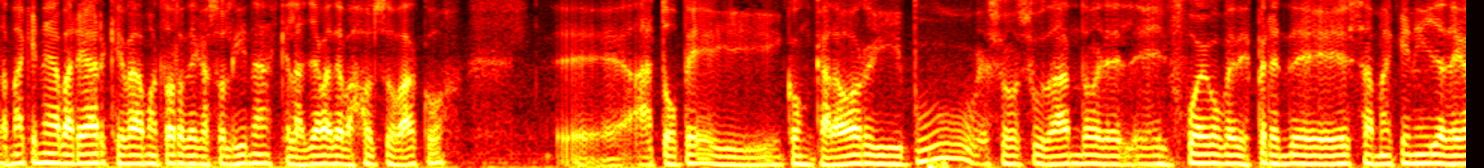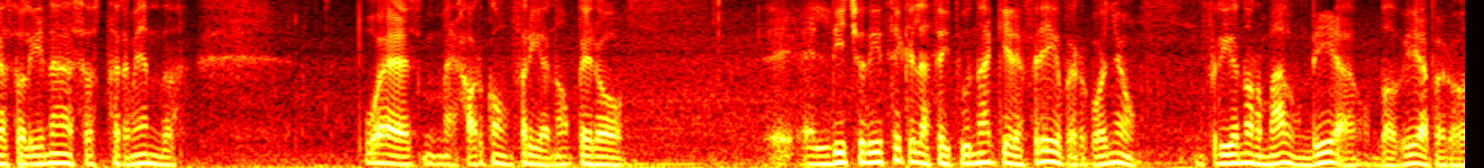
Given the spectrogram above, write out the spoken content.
la máquina de variar que va a motor de gasolina, que la lleva debajo del sobaco, eh, a tope y con calor y eso sudando, el, fuego que desprende esa maquinilla de gasolina, eso es tremendo. Pues mejor con frío, ¿no? Pero eh, el dicho dice que la aceituna quiere frío, pero coño, frío normal, un día, dos días, pero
